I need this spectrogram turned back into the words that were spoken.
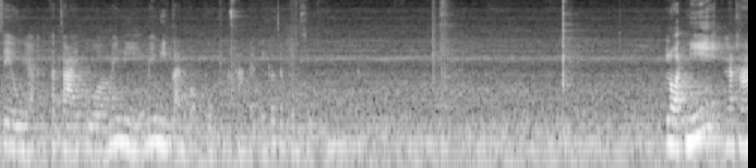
เซลล์เนี่ยกระจายตัวไม่มีไม่มีการเกาะกลุ่มนะคะแบบนี้ก็จะเป็นศูนย์หลอดนี้นะคะ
